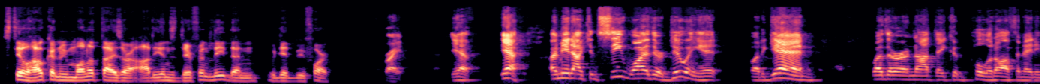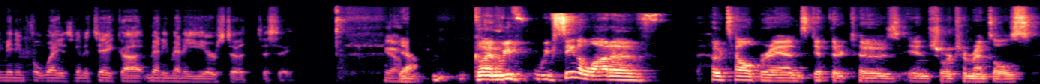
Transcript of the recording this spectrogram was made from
still how can we monetize our audience differently than we did before. Right. Yeah. Yeah. I mean, I can see why they're doing it, but again, whether or not they could pull it off in any meaningful way is going to take uh, many, many years to to see. Yeah. yeah, Glenn, we've we've seen a lot of hotel brands dip their toes in short-term rentals.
